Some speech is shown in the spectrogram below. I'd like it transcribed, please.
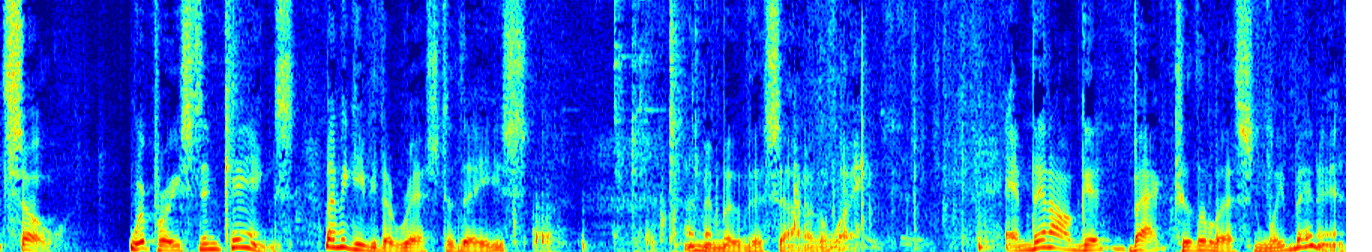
So, we're priests and kings. Let me give you the rest of these. Let me move this out of the way. And then I'll get back to the lesson we've been in.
